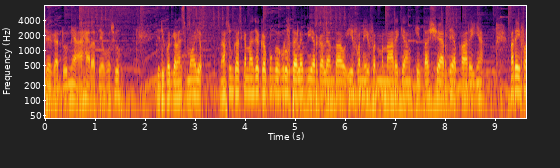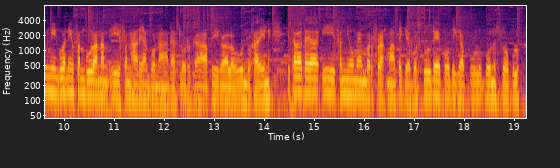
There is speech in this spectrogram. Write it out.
jaga dunia akhirat ya bosku. Jadi buat kalian semua yuk langsung gaskan aja gabung ke grup tele biar kalian tahu event-event menarik yang kita share tiap harinya. Ada event mingguan event bulanan event harian pun ada seluruh tapi kalau untuk hari ini kita ada ya event new member pragmatic ya bosku. Depo 30 bonus 20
